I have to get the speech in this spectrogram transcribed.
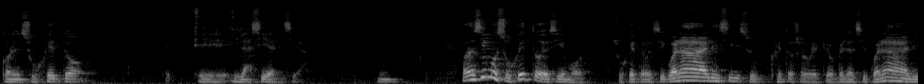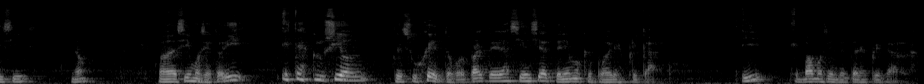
con el sujeto eh, y la ciencia. Cuando decimos sujeto, decimos sujeto del psicoanálisis, sujeto sobre el que opera el psicoanálisis, ¿no? Cuando decimos esto. Y esta exclusión del sujeto por parte de la ciencia tenemos que poder explicarla. Y vamos a intentar explicarla.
